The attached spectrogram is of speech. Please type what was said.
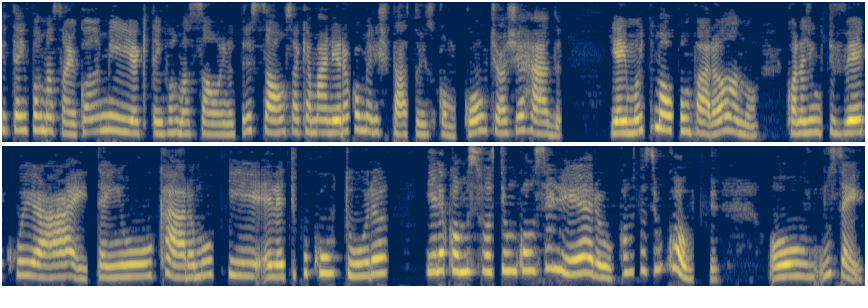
que têm formação em economia, que têm formação em nutrição, só que a maneira como eles passam isso como coach eu acho errada. E aí, muito mal comparando, quando a gente vê Queer Eye, tem o Cáramo, que ele é tipo cultura, e ele é como se fosse um conselheiro, como se fosse um coach. Ou, não sei.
